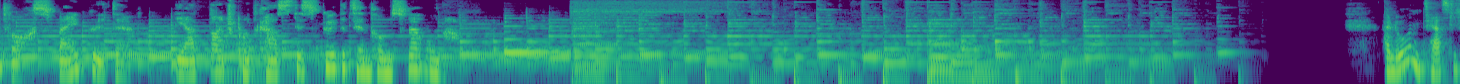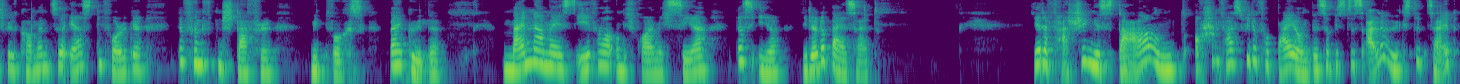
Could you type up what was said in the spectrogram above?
Mittwochs bei Goethe, der Deutschpodcast des Goethe-Zentrums Verona. Hallo und herzlich willkommen zur ersten Folge der fünften Staffel Mittwochs bei Goethe. Mein Name ist Eva und ich freue mich sehr, dass ihr wieder dabei seid. Ja, der Fasching ist da und auch schon fast wieder vorbei und deshalb ist es allerhöchste Zeit,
